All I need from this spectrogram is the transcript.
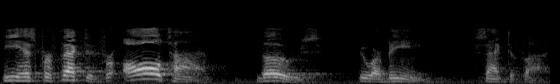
he has perfected for all time those who are being sanctified.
